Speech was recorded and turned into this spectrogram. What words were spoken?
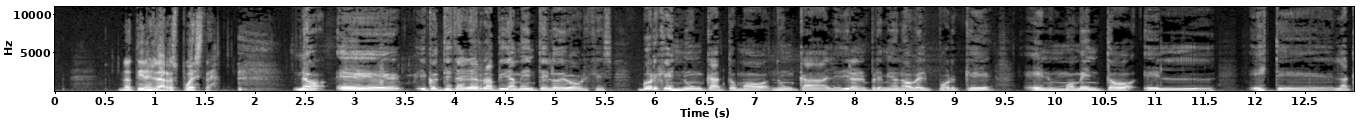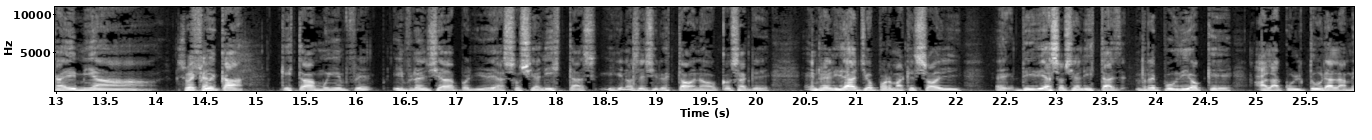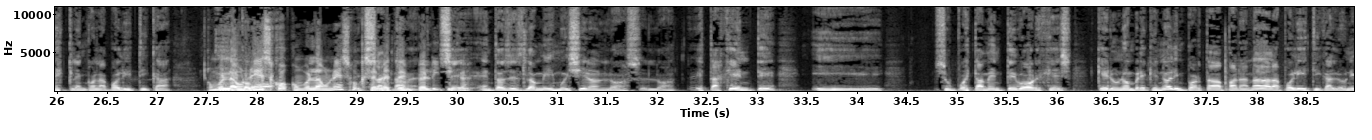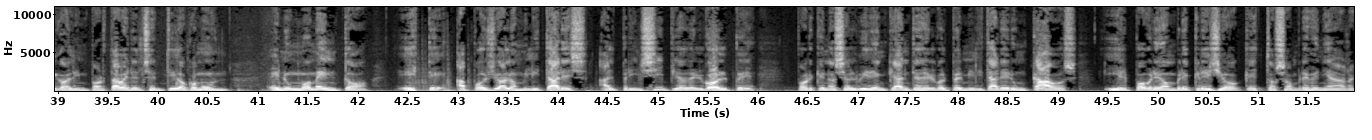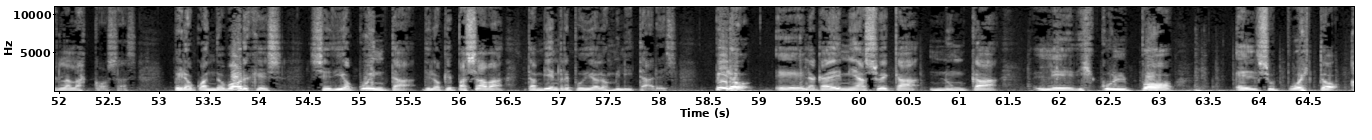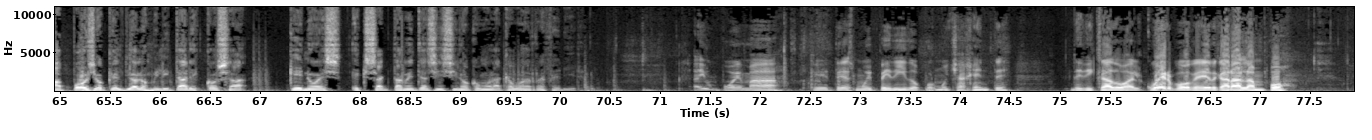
no tienes la respuesta. No, eh, y contestaré rápidamente lo de Borges. Borges nunca tomó, nunca le dieron el premio Nobel porque en un momento el este, la academia sueca. que estaba muy influenciada por ideas socialistas y que no sé si lo está o no, cosa que en realidad yo por más que soy eh, de ideas socialistas repudio que a la cultura la mezclen con la política. Como la UNESCO, como, la UNESCO que se mete en política. Sí, entonces lo mismo hicieron los, los esta gente y supuestamente Borges, que era un hombre que no le importaba para nada la política, lo único que le importaba era el sentido común, en un momento este, apoyó a los militares al principio del golpe, porque no se olviden que antes del golpe militar era un caos y el pobre hombre creyó que estos hombres venían a arreglar las cosas. Pero cuando Borges se dio cuenta de lo que pasaba, también repudió a los militares. Pero eh, la Academia Sueca nunca le disculpó el supuesto apoyo que él dio a los militares, cosa que no es exactamente así, sino como le acabo de referir. Hay un poema que te es muy pedido por mucha gente, dedicado al cuervo de Edgar Allan Poe.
